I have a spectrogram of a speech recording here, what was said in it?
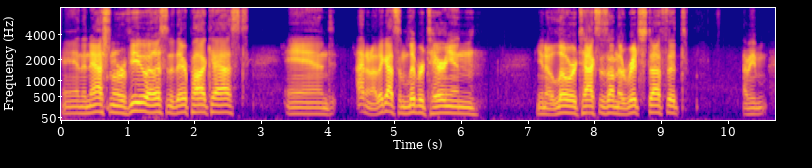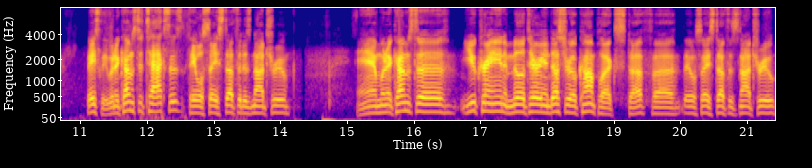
And the National Review, I listened to their podcast, and I don't know, they got some libertarian, you know, lower taxes on the rich stuff that, I mean, basically, when it comes to taxes, they will say stuff that is not true. And when it comes to Ukraine and military industrial complex stuff, uh, they will say stuff that's not true.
